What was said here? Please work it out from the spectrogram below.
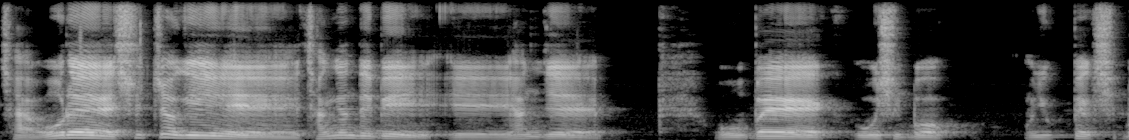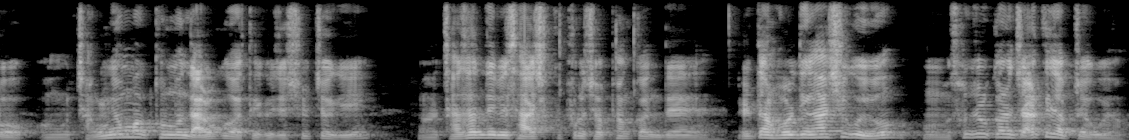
자, 올해 실적이 작년 대비 이 현재 550억, 610억, 어, 작년만큼은 나올 것 같아요. 그죠? 실적이. 어, 자산 대비 49% 저평가인데, 일단 홀딩 하시고요. 어, 손절가는 짧게 잡자고요.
